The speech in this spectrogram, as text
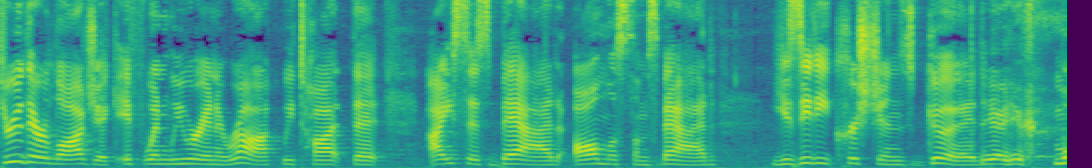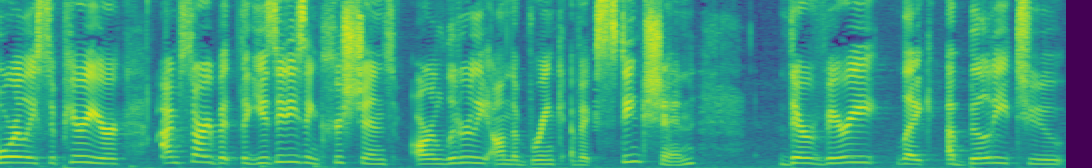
through their logic, if when we were in Iraq, we taught that ISIS bad, all Muslims bad, Yazidi Christians good, yeah, you- morally superior. I'm sorry, but the Yazidis and Christians are literally on the brink of extinction. Their very like ability to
